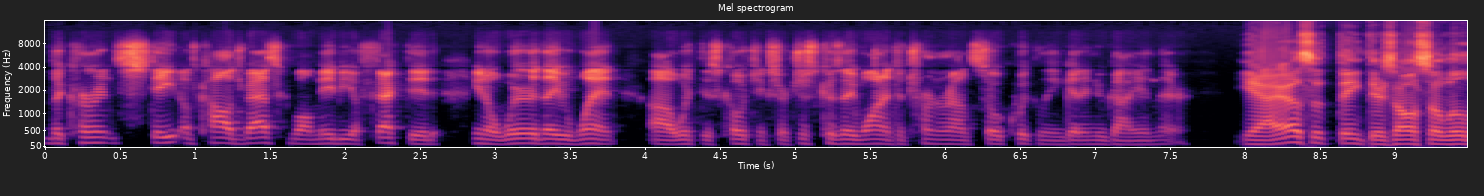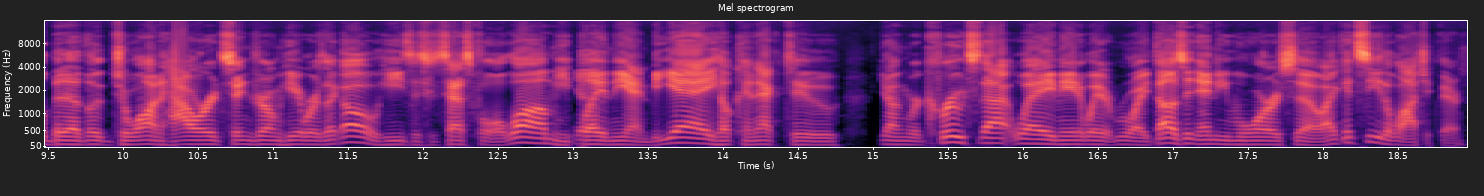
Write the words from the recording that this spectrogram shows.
the current state of college basketball maybe affected you know where they went uh, with this coaching search, just because they wanted to turn around so quickly and get a new guy in there. Yeah, I also think there's also a little bit of the Juwan Howard syndrome here, where it's like, oh, he's a successful alum. He Yep. played in the NBA. He'll connect to young recruits that way, in a way that Roy doesn't anymore. So I could see the logic there.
